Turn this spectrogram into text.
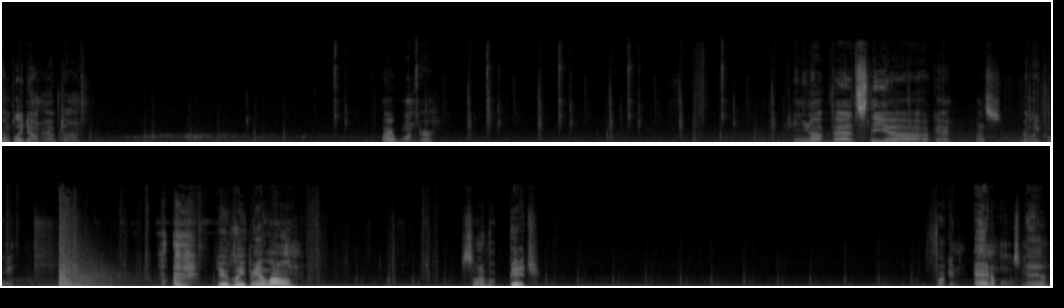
simply don't have time. I wonder. Can you not VATS the, uh, okay. That's really cool. Dude, leave me alone. Son of a bitch. Fucking animals, man.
